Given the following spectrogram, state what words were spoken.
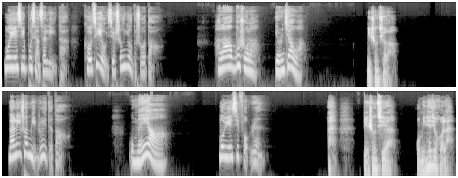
莫云熙不想再理他。口气有一些生硬的说道：“好了，不说了，有人叫我。”你生气了？南离川敏锐的道：“我没有。”莫云熙否认：“哎，别生气，我明天就回来，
